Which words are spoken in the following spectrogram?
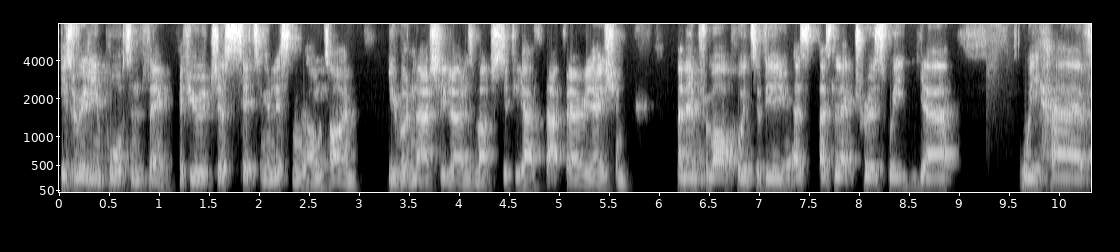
is a really important thing. If you were just sitting and listening the whole time, you wouldn't actually learn as much as if you have that variation. And then from our point of view, as as lecturers, we uh, we have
